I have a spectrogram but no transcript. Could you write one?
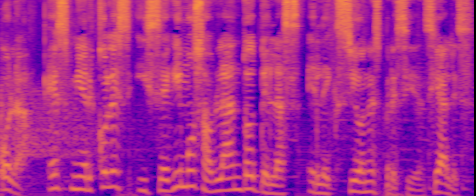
Hola, es miércoles y seguimos hablando de las elecciones presidenciales.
